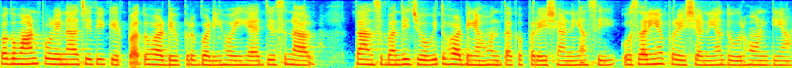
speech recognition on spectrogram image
ਭਗਵਾਨ ਭੋਲੇਨਾਥ ਜੀ ਦੀ ਕਿਰਪਾ ਤੁਹਾਡੇ ਉੱਪਰ ਬਣੀ ਹੋਈ ਹੈ, ਜਿਸ ਨਾਲ ਧਨ ਸੰਬੰਧੀ ਜੋ ਵੀ ਤੁਹਾਡੀਆਂ ਹੁਣ ਤੱਕ ਪਰੇਸ਼ਾਨੀਆਂ ਸੀ, ਉਹ ਸਾਰੀਆਂ ਪਰੇਸ਼ਾਨੀਆਂ ਦੂਰ ਹੋਣਗੀਆਂ।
